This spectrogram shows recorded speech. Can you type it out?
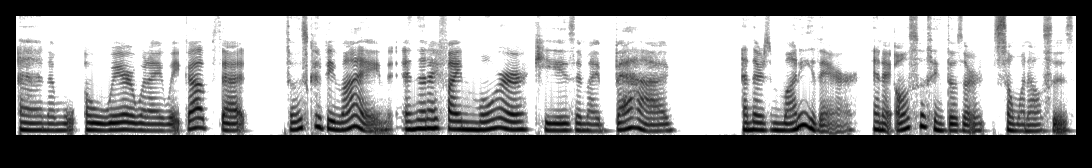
And I'm aware when I wake up that those could be mine. And then I find more keys in my bag and there's money there. And I also think those are someone else's.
